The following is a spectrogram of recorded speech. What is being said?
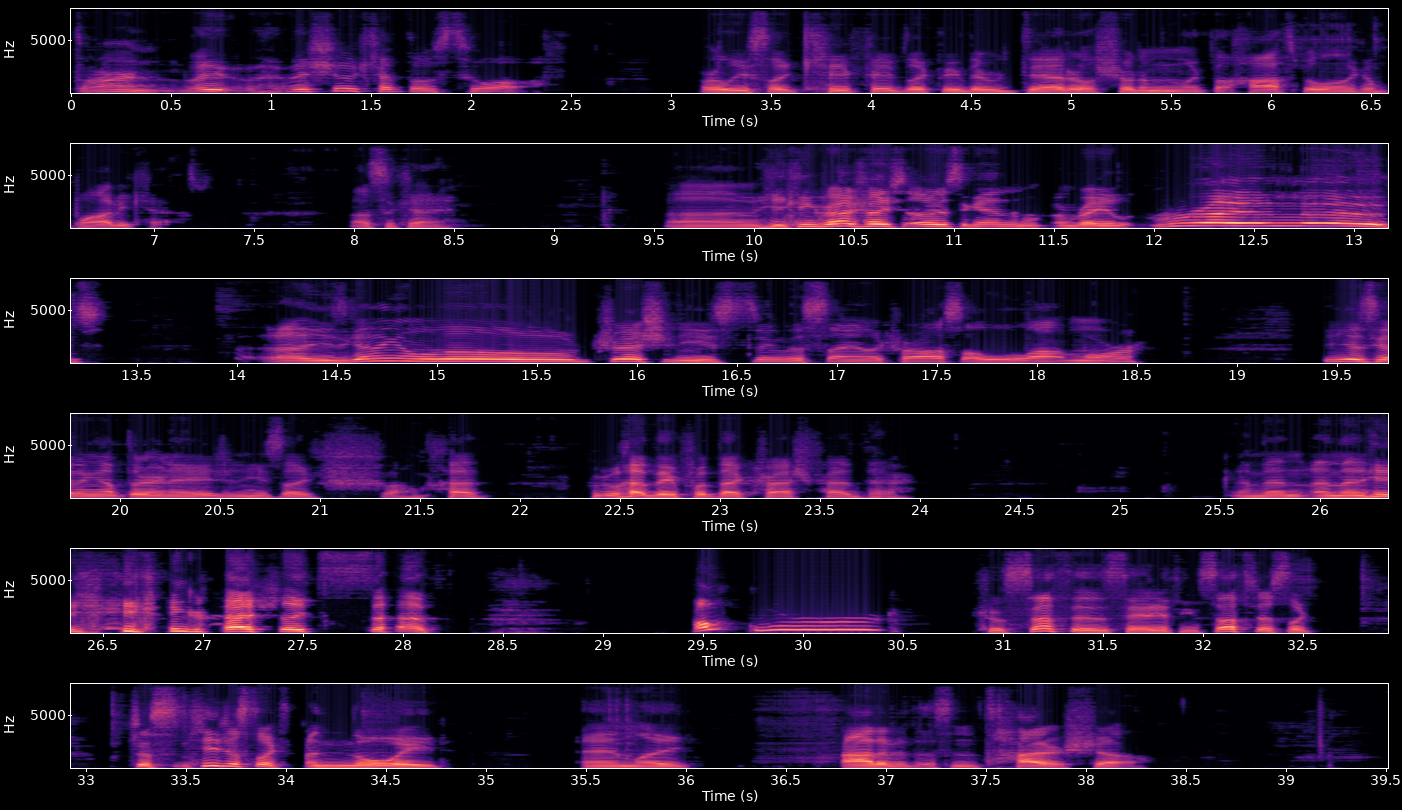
Darn, they they should have kept those two off or at least like kayfabe like they, they were dead, or showed them in like the hospital in like a body cast. That's okay. Uh, he congratulates Otis again. Rey Rey lives. Uh, he's getting a little Christian. He's doing the sign of the cross a lot more. He is getting up there in age, and he's like, I'm glad, I'm glad they put that crash pad there. And then and then he, he congratulates Seth. Awkward. Because Seth didn't say anything. Seth just like just he just looks annoyed and like out of this entire show,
